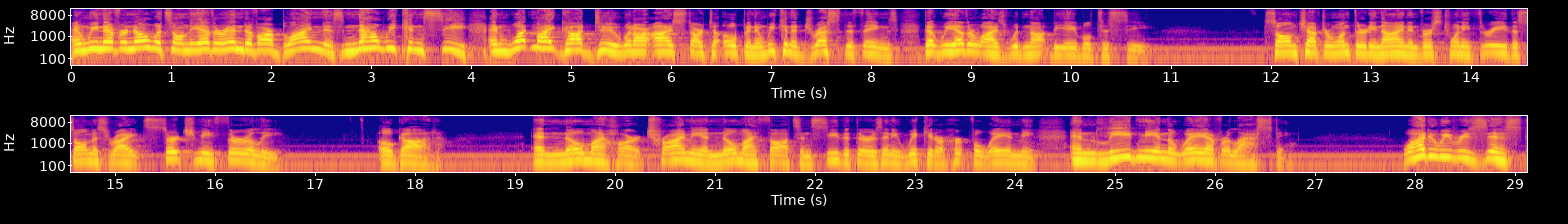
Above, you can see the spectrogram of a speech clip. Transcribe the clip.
and we never know what's on the other end of our blindness. Now we can see. And what might God do when our eyes start to open and we can address the things that we otherwise would not be able to see? Psalm chapter 139 and verse 23, the psalmist writes Search me thoroughly, O God, and know my heart. Try me and know my thoughts, and see that there is any wicked or hurtful way in me, and lead me in the way everlasting. Why do we resist?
